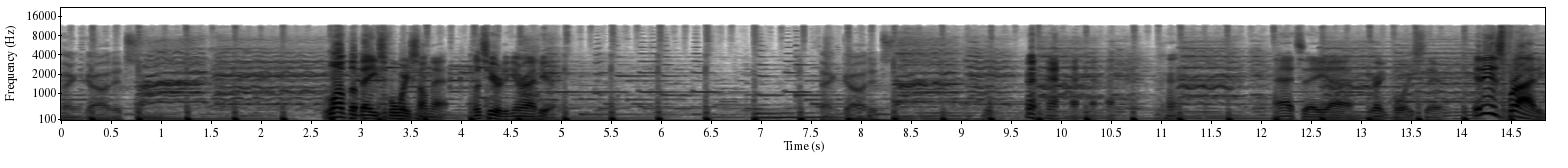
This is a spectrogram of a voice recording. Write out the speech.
Thank God it's. Love the bass voice on that. Let's hear it again right here. That's a uh, great voice there. It is Friday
